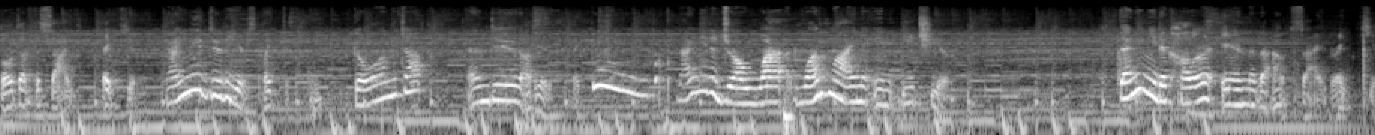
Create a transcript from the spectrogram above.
both of the sides, right here. Now you need to do the ears like this. And go on the top and do the other ear, like boom. Now you need to draw one, one line in each ear. Then you need to color in the outside right here.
